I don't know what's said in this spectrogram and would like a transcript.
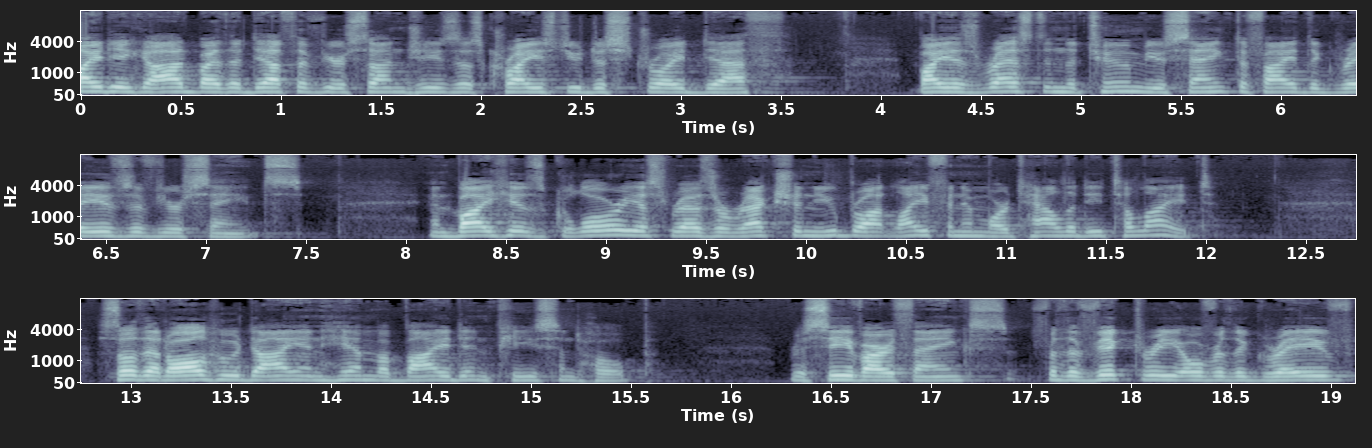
Almighty God, by the death of your Son, Jesus Christ, you destroyed death. By his rest in the tomb, you sanctified the graves of your saints. And by his glorious resurrection, you brought life and immortality to light, so that all who die in him abide in peace and hope. Receive our thanks for the victory over the grave,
